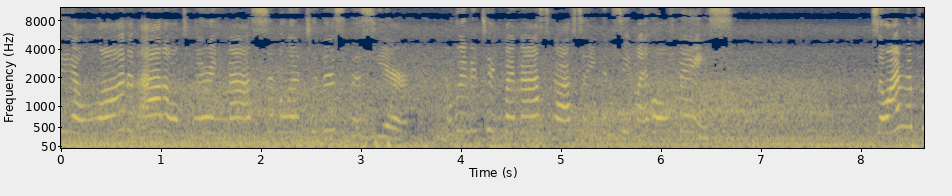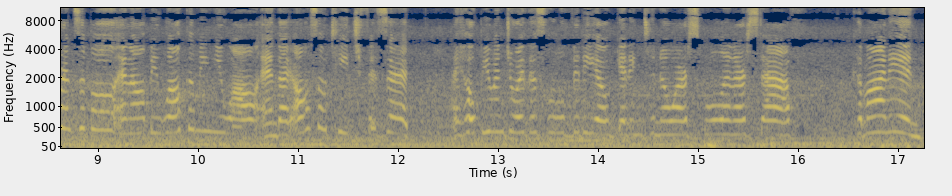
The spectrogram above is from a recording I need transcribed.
see a lot of adults wearing masks similar to this this year. I'm going to take my mask off so you can see my whole face. So I'm the principal and I'll be welcoming you all and I also teach phys ed. I hope you enjoy this little video getting to know our school and our staff. Come on in.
